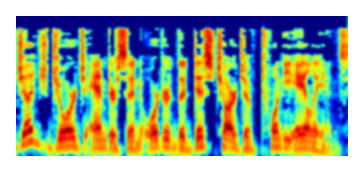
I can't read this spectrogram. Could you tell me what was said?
Judge George Anderson ordered the discharge of 20 aliens,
